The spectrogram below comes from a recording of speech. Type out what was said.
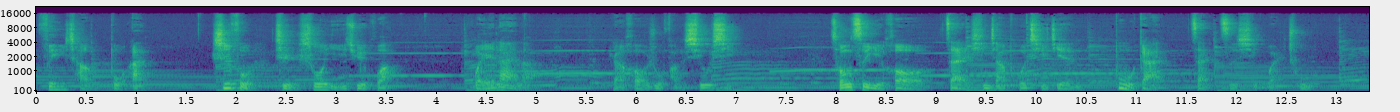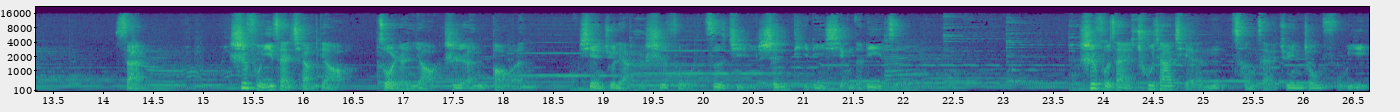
非常不安。师傅只说一句话：“回来了。”然后入房休息。从此以后，在新加坡期间，不敢再自行外出。三，师傅一再强调做人要知恩报恩，现举两个师傅自己身体力行的例子。师傅在出家前曾在军中服役，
